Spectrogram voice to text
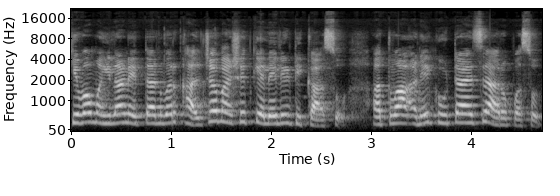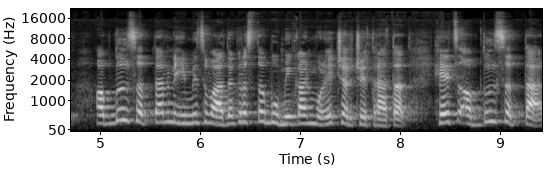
किंवा महिला नेत्यांवर खालच्या भाषेत केलेली टीका असो अथवा अनेक घोटाळ्याचे आरोप असोत अब्दुल सत्तार नेहमीच वादग्रस्त भूमिकांमुळे चर्चेत राहतात. हेच अब्दुल सत्तार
